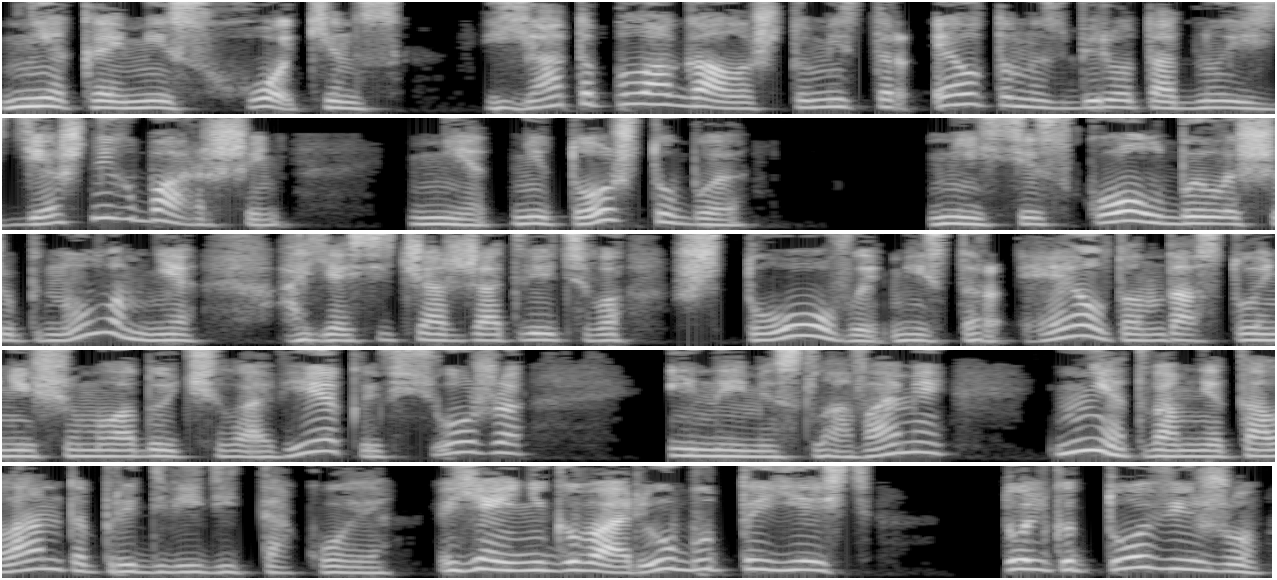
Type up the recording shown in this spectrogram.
некая мисс Хокинс. Я-то полагала, что мистер Элтон изберет одну из здешних барышень. Нет, не то чтобы Миссис Кол было шепнула мне, а я сейчас же ответила: "Что вы, мистер Элтон, достойнейший молодой человек, и все же, иными словами, нет во мне таланта предвидеть такое. Я и не говорю, будто есть. Только то вижу,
